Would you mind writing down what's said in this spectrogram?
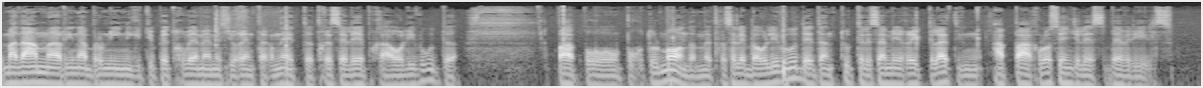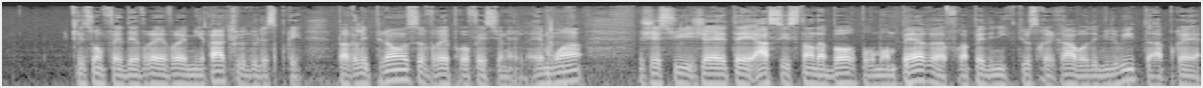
Madame Rina Brunini, que tu peux trouver même sur Internet, très célèbre à Hollywood pas pour, tout le monde, mais très célèbre à Hollywood et dans toutes les Amériques latines, à part Los Angeles, Beverly Hills. Ils ont fait des vrais, vrais miracles de l'esprit par l'hypnose vraie professionnelle. Et moi, je suis, j'ai été assistant d'abord pour mon père, frappé de nictus très grave en 2008. Après,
